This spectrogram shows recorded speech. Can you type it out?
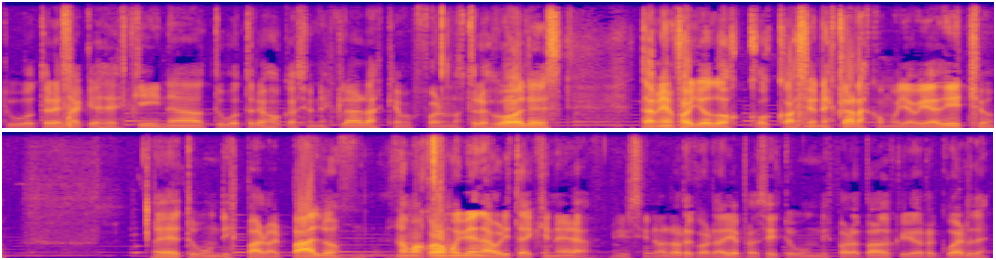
tuvo tres saques de esquina, tuvo tres ocasiones claras, que fueron los tres goles. También falló dos ocasiones claras, como ya había dicho. Eh, tuvo un disparo al palo. No me acuerdo muy bien ahorita de quién era. Y si no lo recordaría, pero sí tuvo un disparo al palo que yo recuerde.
